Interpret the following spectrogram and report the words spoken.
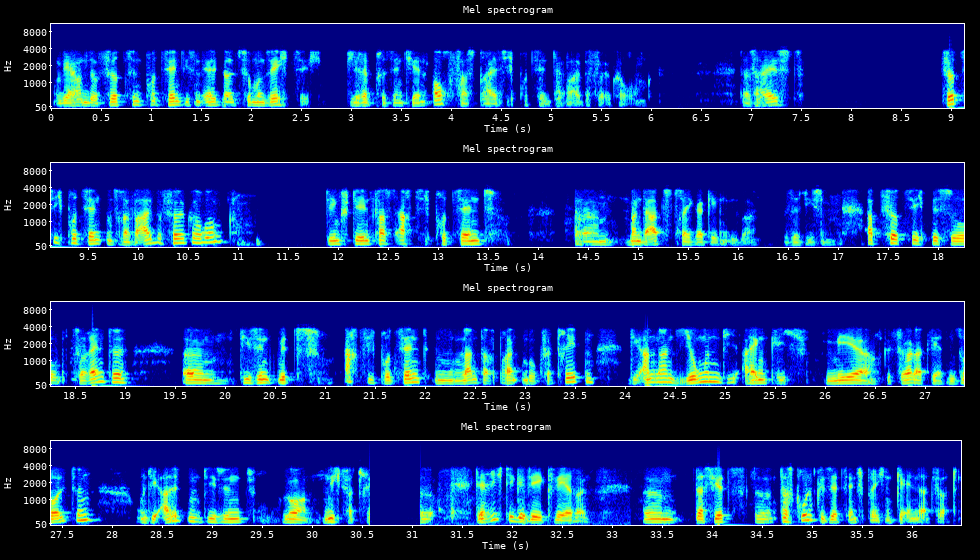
Und wir haben nur 14 Prozent, die sind älter als 65. Die repräsentieren auch fast 30 Prozent der Wahlbevölkerung. Das heißt, 40 Prozent unserer Wahlbevölkerung, dem stehen fast 80 Prozent ähm, Mandatsträger gegenüber. Also diesen ab 40 bis so zur Rente, ähm, die sind mit 80 Prozent im Landtag Brandenburg vertreten. Die anderen, die Jungen, die eigentlich mehr gefördert werden sollten, und die Alten, die sind ja, nicht vertreten. Der richtige Weg wäre, ähm, dass jetzt äh, das Grundgesetz entsprechend geändert wird.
